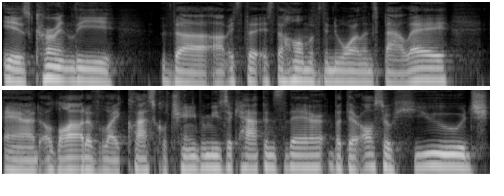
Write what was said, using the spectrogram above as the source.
is currently the um, it's the it's the home of the New Orleans Ballet and a lot of like classical chamber music happens there but they're also huge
